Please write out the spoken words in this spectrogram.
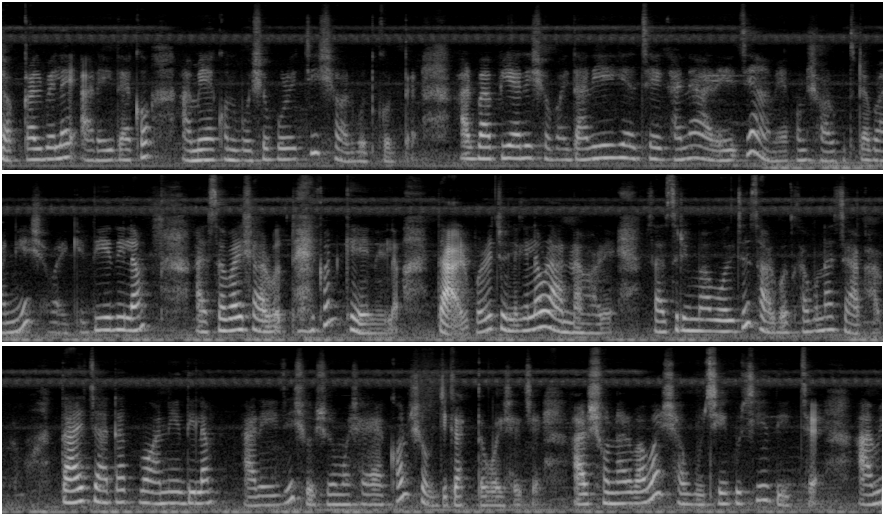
সকালবেলায়। আর এই দেখো, আমি এখন বসে পড়েছি শরবত করতে। আর বাপি আরে সবাই দাঁড়িয়ে গেছে এখানে। আর এই যে, আমি এখন শরবতটা বানিয়ে সবাইকে দিয়ে দিলাম। আর সবাই শরবতটা এখন খেয়ে নিল। তারপরে চলে গেলাম রান্নাঘরে। শাশুড়ি মা বলছে, শরবত খাব না, চা খাব। তাই চাটা বানিয়ে দিলাম। আর এই যে শ্বশুরমশাই এখন সবজি কাটতে বসেছে। আর সোনার বাবা সব গুছিয়ে গুছিয়ে দিচ্ছে। আমি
